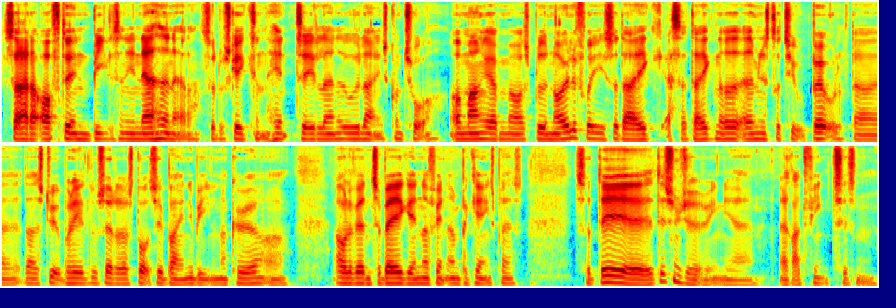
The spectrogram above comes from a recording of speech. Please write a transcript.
så er der ofte en bil sådan i nærheden af dig, så du skal ikke sådan hen til et eller andet udlejningskontor. Og mange af dem er også blevet nøglefri, så der er ikke, altså, der er ikke noget administrativt bøvl, der, der er styr på det hele. Du sætter dig stort set bare ind i bilen og kører, og afleverer den tilbage igen og finder en parkeringsplads. Så det, øh, det synes jeg egentlig er, er ret fint til, sådan,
